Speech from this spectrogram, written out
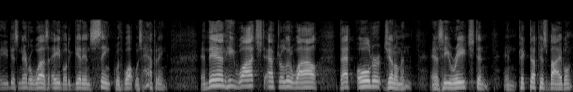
he just never was able to get in sync with what was happening. And then he watched, after a little while, that older gentleman as he reached and, and picked up his Bible.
